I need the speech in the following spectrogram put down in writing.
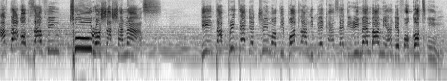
After observing two Rosh Hashanahs, he interpreted the dream of the butler and the baker and said, They Remember me, and they forgot him.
